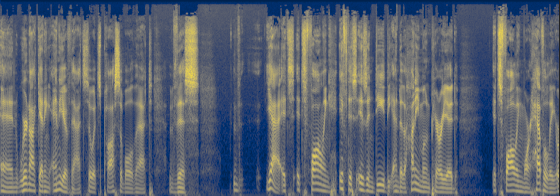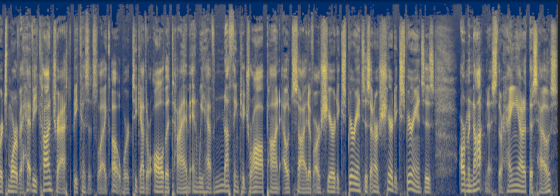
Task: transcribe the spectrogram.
and we're not getting any of that so it's possible that this yeah it's it's falling if this is indeed the end of the honeymoon period it's falling more heavily or it's more of a heavy contrast because it's like oh we're together all the time and we have nothing to draw upon outside of our shared experiences and our shared experiences are monotonous. They're hanging out at this house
